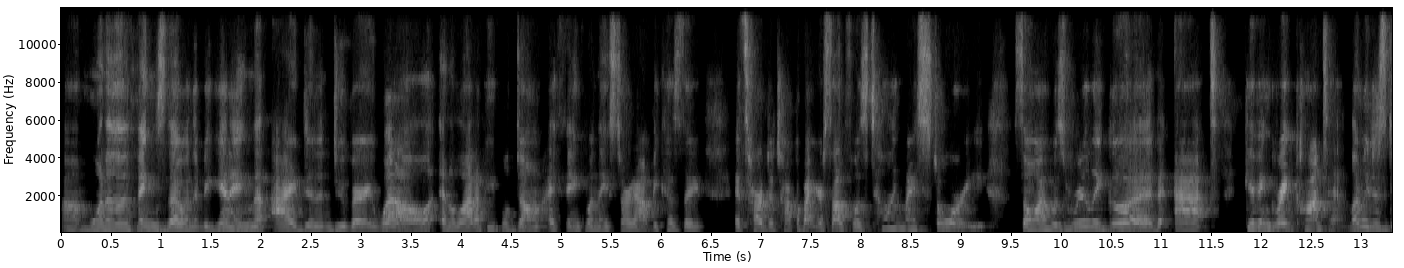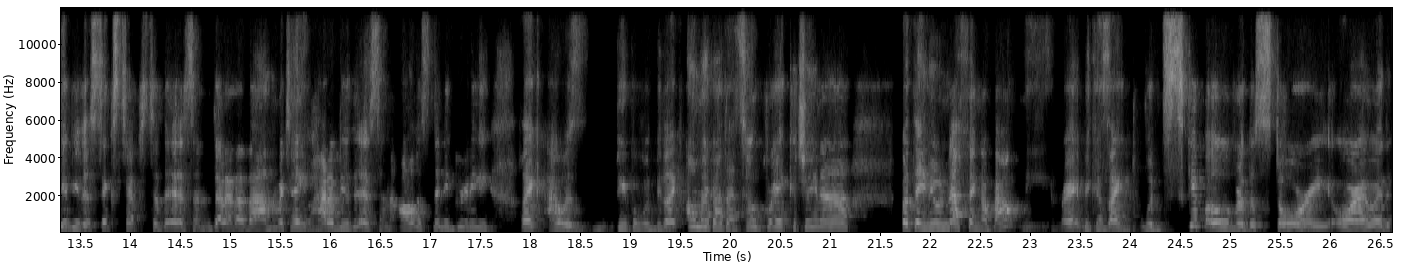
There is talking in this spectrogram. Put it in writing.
Um, one of the things though in the beginning that I didn't do very well, and a lot of people don't, I think when they start out because they it's hard to talk about yourself was telling my story. So I was really good at giving great content. Let me just give you the six tips to this and da da da da. let me tell you how to do this and all this nitty gritty. Like I was, people would be like, oh my God, that's so great, Katrina but they knew nothing about me, right? Because I would skip over the story or I would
